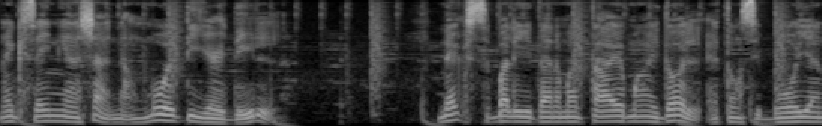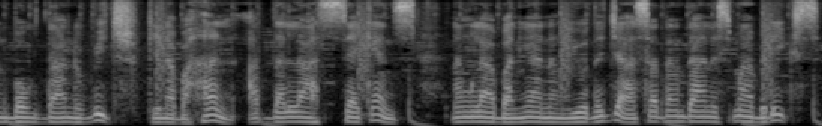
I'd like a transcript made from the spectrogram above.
nag-sign nga siya ng multi-year deal. Next, balita naman tayo mga idol. Itong si Boyan Bogdanovic, kinabahan at the last seconds ng laban nga ng Utah Jazz at ng Dallas Mavericks.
